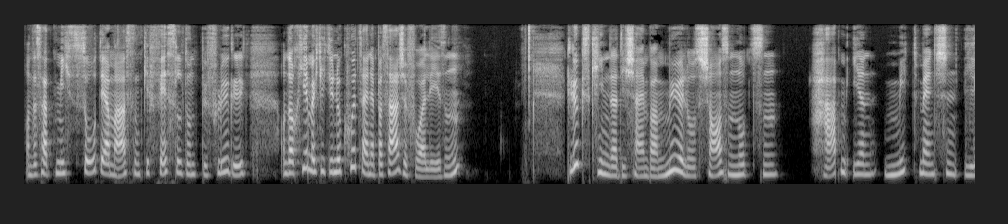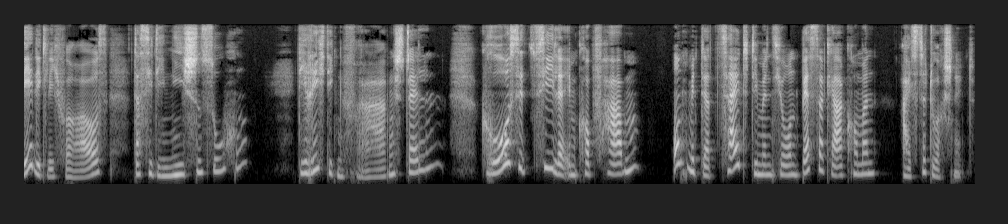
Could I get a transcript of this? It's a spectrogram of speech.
Und das hat mich so dermaßen gefesselt und beflügelt. Und auch hier möchte ich dir nur kurz eine Passage vorlesen. Glückskinder, die scheinbar mühelos Chancen nutzen, haben ihren Mitmenschen lediglich voraus, dass sie die Nischen suchen, die richtigen Fragen stellen große Ziele im Kopf haben und mit der Zeitdimension besser klarkommen als der Durchschnitt.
